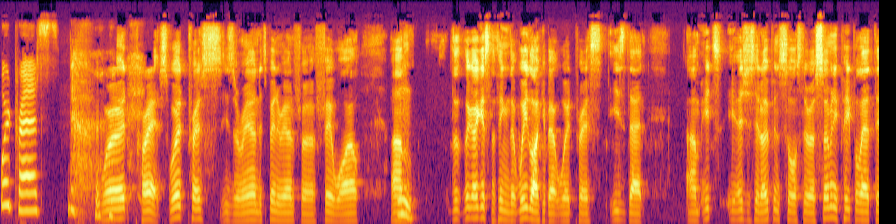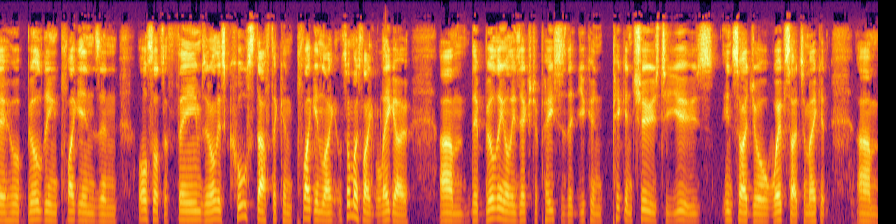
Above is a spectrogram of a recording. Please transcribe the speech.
WordPress. WordPress. WordPress is around. It's been around for a fair while. Um, mm. the, the, I guess the thing that we like about WordPress is that um, it's, as you said, open source. There are so many people out there who are building plugins and all sorts of themes and all this cool stuff that can plug in like it's almost like Lego. Um, they're building all these extra pieces that you can pick and choose to use inside your website to make it, um,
